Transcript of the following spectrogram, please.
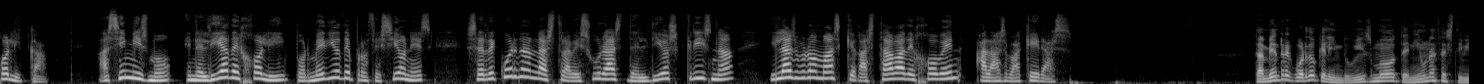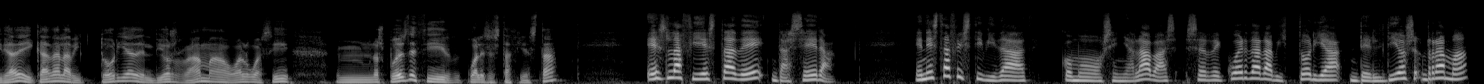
Holika. Asimismo, en el día de Holi, por medio de procesiones, se recuerdan las travesuras del dios Krishna y las bromas que gastaba de joven a las vaqueras. También recuerdo que el hinduismo tenía una festividad dedicada a la victoria del dios Rama o algo así. Mm, ¿Nos puedes decir cuál es esta fiesta? Es la fiesta de Dasera. En esta festividad, como señalabas, se recuerda la victoria del dios Rama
